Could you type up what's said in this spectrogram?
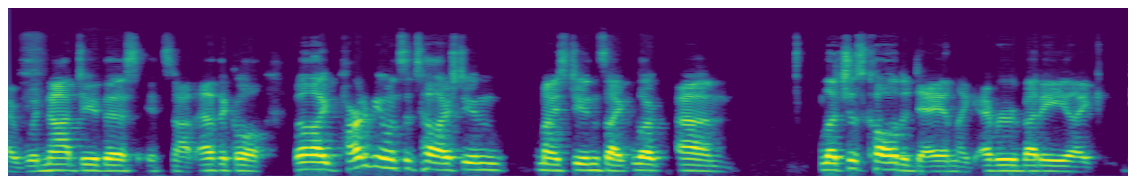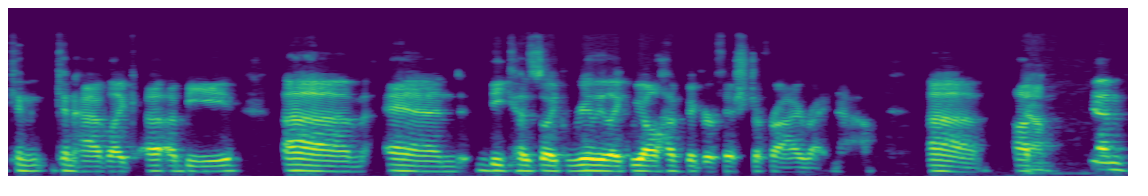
I would not do this. It's not ethical. But like part of me wants to tell our student my students like look um let's just call it a day and like everybody like can can have like a, a b. Um and because like really like we all have bigger fish to fry right now. Uh yeah. again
